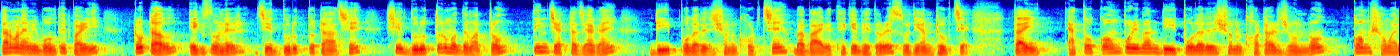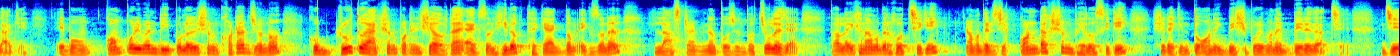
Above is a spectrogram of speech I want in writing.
তার মানে আমি বলতে পারি টোটাল এক্সোনের যে দূরত্বটা আছে সেই দূরত্বর মধ্যে মাত্র তিন চারটা জায়গায় ডিপোলারাইজেশন ঘটছে বা বাইরে থেকে ভেতরে সোডিয়াম ঢুকছে। তাই এত কম পরিমাণ ডিপোলারাইজেশন ঘটার জন্য কম সময় লাগে এবং কম পরিমাণ ডিপোলারাইজেশন ঘটার জন্য খুব দ্রুত অ্যাকশন পটেনশিয়ালটা একজন হিলক থেকে একদম একজনের লাস্ট টার্মিনাল পর্যন্ত চলে যায়। তাহলে এখানে আমাদের হচ্ছে কি, আমাদের যে কন্ডাকশন ভেলোসিটি সেটা কিন্তু অনেক বেশি পরিমাণে বেড়ে যাচ্ছে। যে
